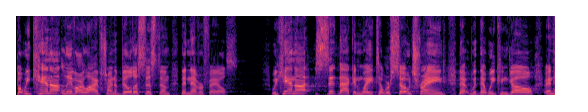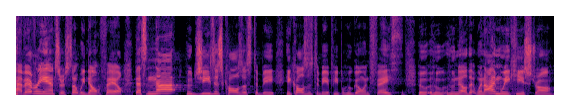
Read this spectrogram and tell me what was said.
But we cannot live our lives trying to build a system that never fails. We cannot sit back and wait till we're so trained that we, that we can go and have every answer so we don't fail. That's not who Jesus calls us to be. He calls us to be a people who go in faith, who, who, who know that when I'm weak, He's strong.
